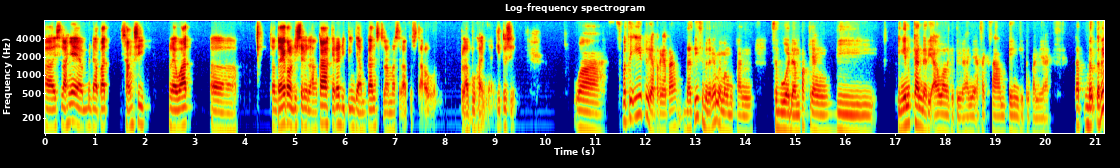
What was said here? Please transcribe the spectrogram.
uh, istilahnya ya mendapat sanksi lewat uh, contohnya kalau di Sri Lanka akhirnya dipinjamkan selama 100 tahun pelabuhannya gitu sih. Wah, seperti itu ya ternyata. Berarti sebenarnya memang bukan sebuah dampak yang diinginkan dari awal gitu ya, hanya efek samping gitu kan ya. Tapi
